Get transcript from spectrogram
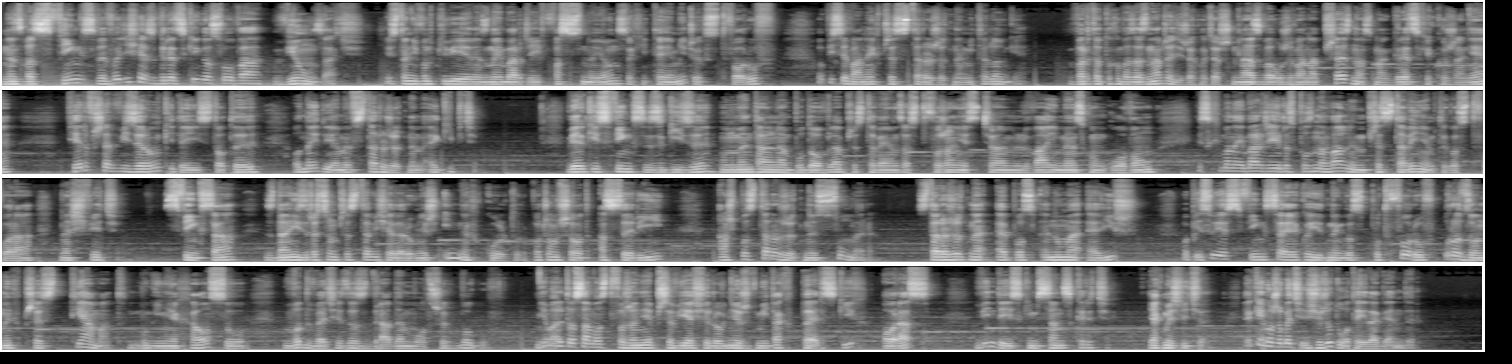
Nazwa Sfinks wywodzi się z greckiego słowa wiązać. Jest to niewątpliwie jeden z najbardziej fascynujących i tajemniczych stworów opisywanych przez starożytne mitologie. Warto tu chyba zaznaczyć, że chociaż nazwa używana przez nas ma greckie korzenie, pierwsze wizerunki tej istoty odnajdujemy w starożytnym Egipcie. Wielki Sfinks z Gizy, monumentalna budowla przedstawiająca stworzenie z ciałem lwa i męską głową, jest chyba najbardziej rozpoznawalnym przedstawieniem tego stwora na świecie. Sfinksa znali zresztą przedstawiciele również innych kultur, począwszy od Asyrii aż po starożytny Sumer. Starożytne epos Enuma Elish opisuje Sfinksa jako jednego z potworów urodzonych przez Tiamat, boginię chaosu, w odwecie za zdradę młodszych bogów. Niemal to samo stworzenie przewija się również w mitach perskich oraz w indyjskim sanskrycie. Jak myślicie, jakie może być źródło tej legendy?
